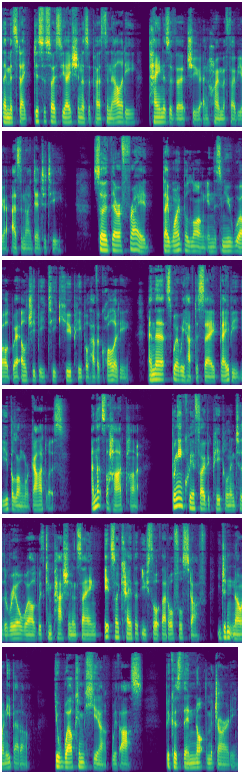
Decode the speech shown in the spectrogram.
They mistake disassociation as a personality, pain as a virtue, and homophobia as an identity. So they're afraid they won't belong in this new world where LGBTQ people have equality. And that's where we have to say, baby, you belong regardless. And that's the hard part bringing queerphobic people into the real world with compassion and saying, it's okay that you thought that awful stuff. You didn't know any better. You're welcome here with us because they're not the majority.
